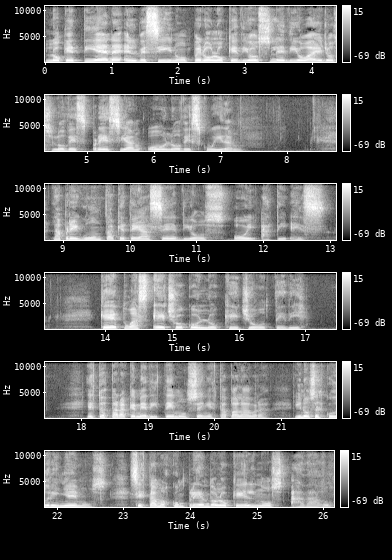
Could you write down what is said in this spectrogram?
lo que tiene el vecino, pero lo que Dios le dio a ellos lo desprecian o lo descuidan. La pregunta que te hace Dios hoy a ti es, ¿qué tú has hecho con lo que yo te di? Esto es para que meditemos en esta palabra y nos escudriñemos si estamos cumpliendo lo que Él nos ha dado.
